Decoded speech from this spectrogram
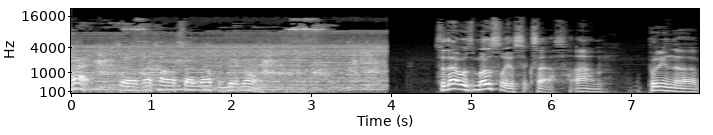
Alright, so that's how I set it up and get it going. So that was mostly a success. Um, putting the,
